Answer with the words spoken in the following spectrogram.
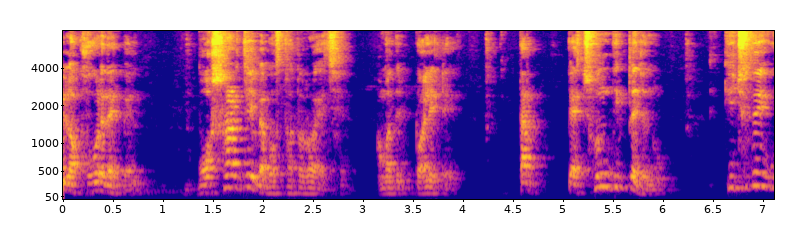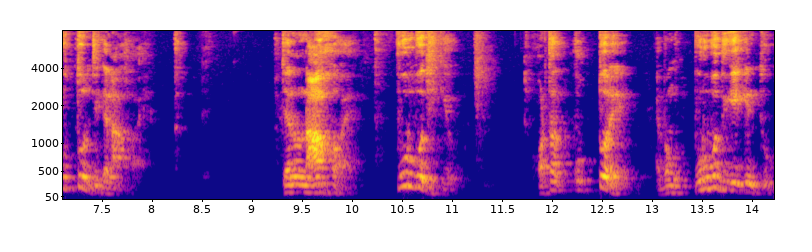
লক্ষ্য করে দেখবেন, বসার যে ব্যবস্থাটা রয়েছে আমাদের টয়লেটে তার পেছন দিকটা যেন কিছুতেই উত্তর দিকে না হয়। যেন না হয়, পূর্ব দিকেও। অর্থাৎ উত্তরে এবং পূর্ব দিকে কিন্তু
